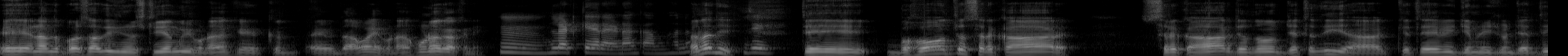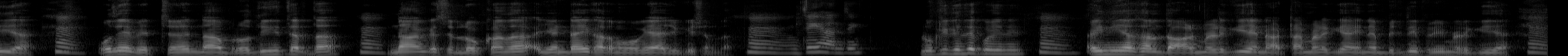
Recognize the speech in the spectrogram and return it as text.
ਇਹ ਅਨੰਦਪੁਰ ਸਾਹਿਬ ਦੀ ਯੂਨੀਵਰਸਿਟੀ ਵਾਂਗੂ ਹੀ ਹੋਣਾ ਕਿ ਇੱਕ ਦਾਵਾ ਹੀ ਹੋਣਾ ਹੋਣਾ ਕੱਖ ਨਹੀਂ। ਹੂੰ ਲਟਕੇ ਰਹਿਣਾ ਕੰਮ ਹੈ ਨਾ ਹੈਨਾ ਜੀ? ਜੀ। ਤੇ ਬਹੁਤ ਸਰਕਾਰ ਸਰਕਾਰ ਜਦੋਂ ਜਿੱਤਦੀ ਆ ਕਿਤੇ ਵੀ ਜਿਮਨੀ ਚੋਂ ਜਿੱਤਦੀ ਆ ਹੂੰ। ਉਹਦੇ ਵਿੱਚ ਨਾ ਵਿਰੋਧੀ ਹੀ ਧਿਰਦਾ ਹੂੰ। ਨਾ ਕਿਸੇ ਲੋਕਾਂ ਦਾ ਏਜੰਡਾ ਹੀ ਖਤਮ ਹੋ ਗਿਆ ਐਜੂਕੇਸ਼ਨ ਦਾ। ਹੂੰ ਜੀ ਹਾਂਜੀ ਲੋਕੀ ਕਹਿੰਦੇ ਕੋਈ ਨਹੀਂ ਹੂੰ। ਇੰਨੀਆਂ ਸਾਨੂੰ ਦਾਲ ਮਿਲ ਗਈ ਹੈ ਨਾ ਆਟਾ ਮਿਲ ਗਿਆ ਇਹਨਾਂ ਬਿਜਲੀ ਫ੍ਰੀ ਮਿਲ ਗਈ ਆ ਹੂੰ।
